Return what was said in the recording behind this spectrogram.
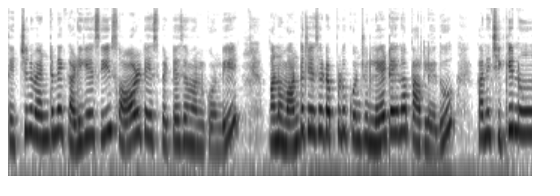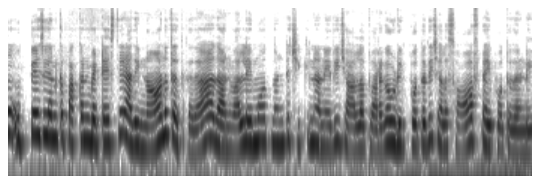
తెచ్చిన వెంటనే కడిగేసి సాల్ట్ వేసి పెట్టేసామనుకోండి మనం వంట చేసేటప్పుడు కొంచెం లేట్ అయినా పర్లేదు కానీ చికెన్ ఉప్పేసి కనుక పక్కన పెట్టేస్తే అది నానుతుంది కదా దానివల్ల ఏమవుతుందంటే చికెన్ అనేది చాలా త్వరగా ఉడికిపోతుంది చాలా సాఫ్ట్ అయిపోతుందండి.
